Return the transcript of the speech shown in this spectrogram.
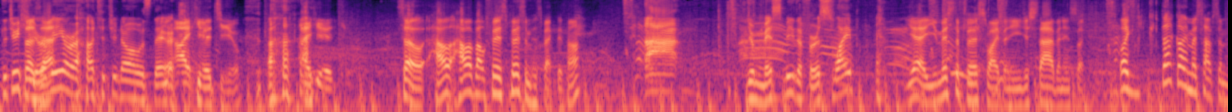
Did you Says hear me, or how did you know I was there? I heard you. I heard you. So, how how about first person perspective, huh? Ah! You missed me the first swipe? Yeah, you missed the first swipe and you just stab and it's like, like that guy must have some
